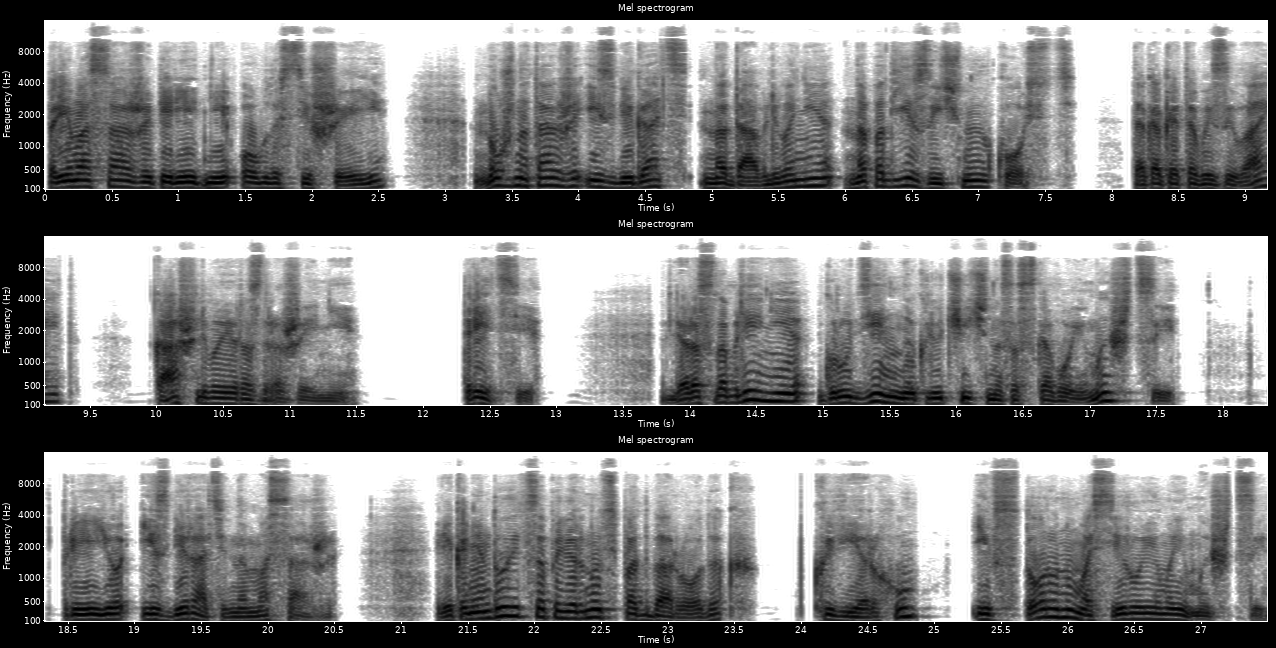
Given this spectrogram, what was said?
При массаже передней области шеи нужно также избегать надавливания на подъязычную кость, так как это вызывает кашлевое раздражение. Третье. Для расслабления грудинно-ключично-сосковой мышцы при ее избирательном массаже рекомендуется повернуть подбородок кверху и в сторону массируемой мышцы.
